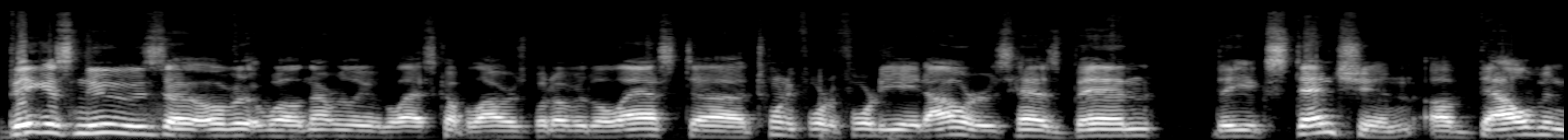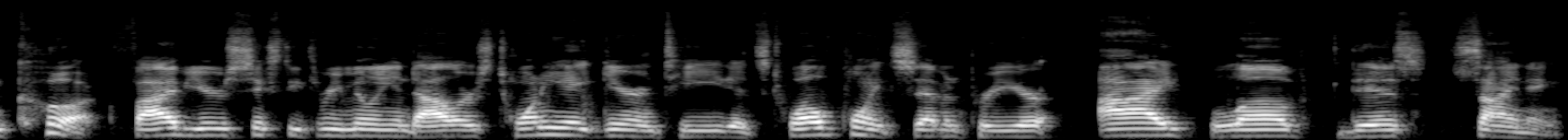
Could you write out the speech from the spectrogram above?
Biggest news uh, over well not really over the last couple hours but over the last uh, 24 to 48 hours has been the extension of Dalvin Cook. 5 years 63 million dollars 28 guaranteed. It's 12.7 per year. I love this signing.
